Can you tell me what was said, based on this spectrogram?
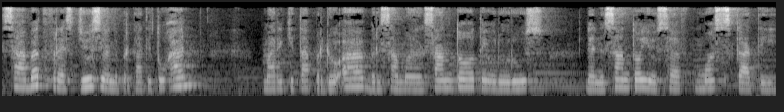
Sahabat Fresh Juice yang diberkati Tuhan, mari kita berdoa bersama Santo Theodorus dan Santo Yosef Moskati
